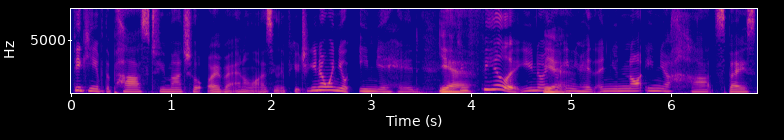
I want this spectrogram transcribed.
thinking of the past too much or over analyzing the future. You know, when you're in your head, Yeah. you can feel it. You know, Yeah. you're in your head and you're not in your heart space.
